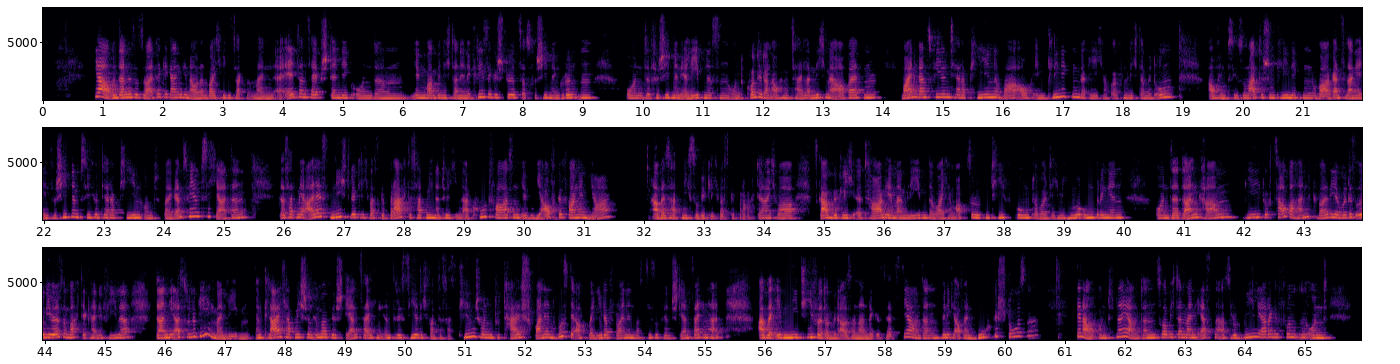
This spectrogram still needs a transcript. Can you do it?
Ja, und dann ist es weitergegangen. Genau, dann war ich, wie gesagt, mit meinen äh, Eltern selbstständig und ähm, irgendwann bin ich dann in eine Krise gestürzt aus verschiedenen Gründen und verschiedenen Erlebnissen und konnte dann auch eine Zeit lang nicht mehr arbeiten. War in ganz vielen Therapien, war auch in Kliniken, da gehe ich auch öffentlich damit um, auch in psychosomatischen Kliniken, war ganz lange in verschiedenen Psychotherapien und bei ganz vielen Psychiatern. Das hat mir alles nicht wirklich was gebracht. Das hat mich natürlich in Akutphasen irgendwie aufgefangen, ja, aber es hat nicht so wirklich was gebracht. Ja, ich war, es gab wirklich äh, Tage in meinem Leben, da war ich am absoluten Tiefpunkt, da wollte ich mich nur umbringen. Und äh, dann kam, wie durch Zauberhand quasi, aber das Universum macht ja keine Fehler, dann die Astrologie in mein Leben. Und klar, ich habe mich schon immer für Sternzeichen interessiert. Ich fand das als Kind schon total spannend, wusste auch bei jeder Freundin, was die so für ein Sternzeichen hat, aber eben nie tiefer damit auseinandergesetzt. Ja, und dann bin ich auf ein Buch gestoßen Genau, und naja, und dann so habe ich dann meinen ersten Astrologielehrer gefunden und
